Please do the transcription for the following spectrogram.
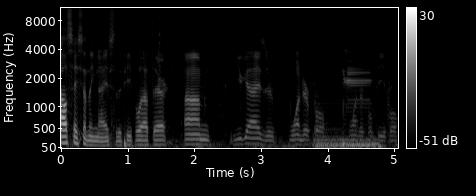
I'll say something nice to the people out there. Um, you guys are wonderful, wonderful people.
